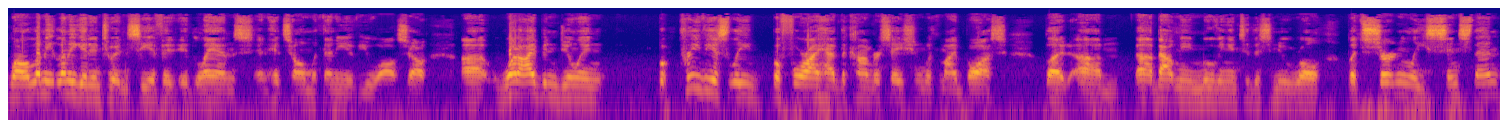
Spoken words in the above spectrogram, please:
Well, let me let me get into it and see if it, it lands and hits home with any of you all. So, uh, what I've been doing, but previously before I had the conversation with my boss, but um, about me moving into this new role. But certainly since then,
